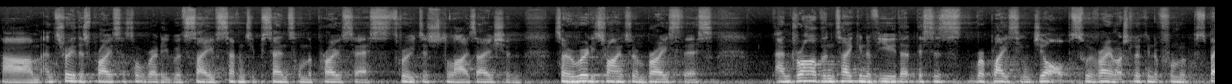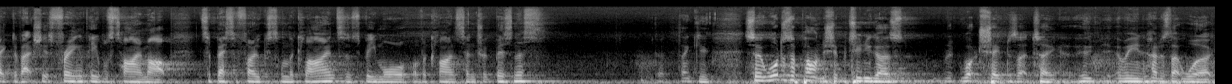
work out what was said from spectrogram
Um, and through this process already, we've saved 70% on the process through digitalisation. So we're really trying to embrace this. And rather than taking a view that this is replacing jobs, we're very much looking at it from a perspective actually it's freeing people's time up to better focus on the clients and to be more of a client centric business. Good, thank you. So, what does a partnership between you guys what shape does that take? Who, I mean, how does that work?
